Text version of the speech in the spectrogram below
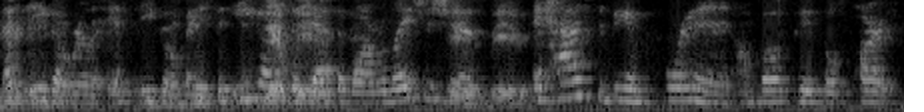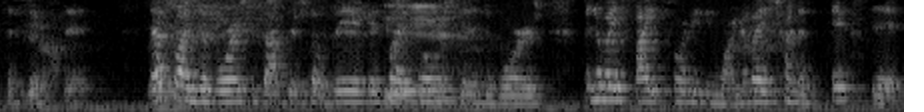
That's ego really it's ego based. The ego Yeah, is the death of all relationships. It has to be important on both people's parts to fix it. That's why divorce is out there so big. It's like, well, we're just getting divorced. But nobody fights for it anymore. Nobody's trying to fix it.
